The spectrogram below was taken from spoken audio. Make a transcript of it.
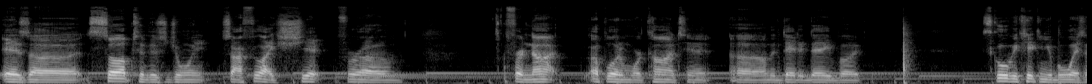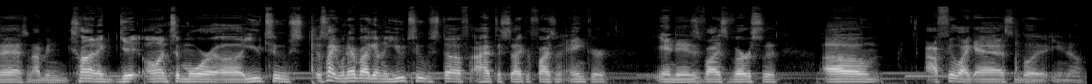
is uh sub to this joint, so I feel like shit for um for not uploading more content uh, on the day to day, but school be kicking your boy's ass, and I've been trying to get onto more uh, YouTube. It's like whenever I get on YouTube stuff, I have to sacrifice an anchor, and then it's vice versa. Um, I feel like ass, but you know,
